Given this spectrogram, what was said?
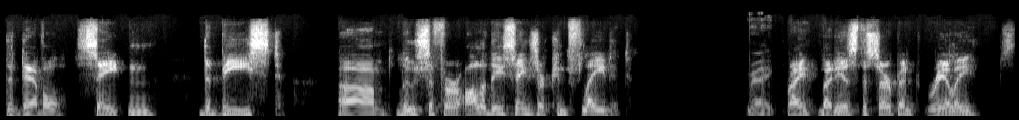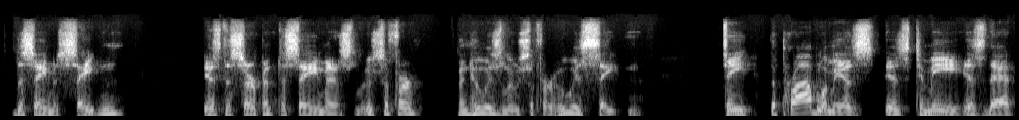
the devil, Satan, the beast, um, Lucifer, all of these things are conflated Right. right? But is the serpent really the same as Satan? Is the serpent the same as Lucifer? And who is Lucifer? Who is Satan? See, the problem is is to me is that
